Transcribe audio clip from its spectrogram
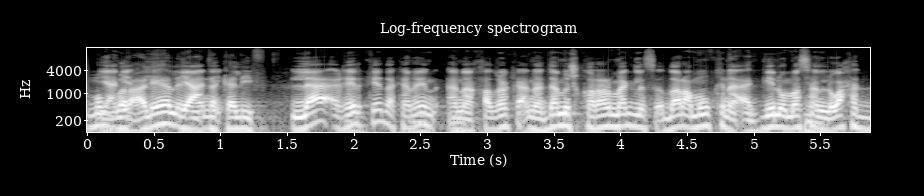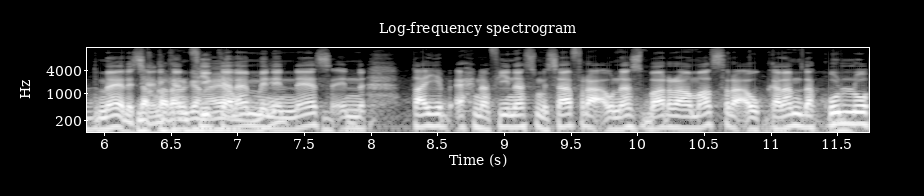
مجبر. عليها لأن يعني تكاليف لا غير كده كمان. أنا حضرتك أنا ده مش قرار مجلس إدارة ممكن اجله مثلا لواحد مارس. يعني كان في كلام من. الناس إن طيب إحنا في ناس مسافرة أو ناس بره مصر أو الكلام ده كله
